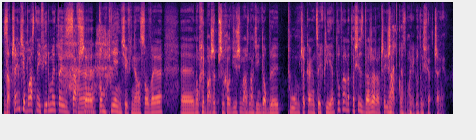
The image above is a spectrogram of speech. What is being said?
zaczęcie własnej firmy to jest zawsze e. tąpnięcie finansowe, e, no chyba, że przychodzisz i masz na dzień dobry tłum czekających klientów, ale to się zdarza raczej rzadko z mojego doświadczenia.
